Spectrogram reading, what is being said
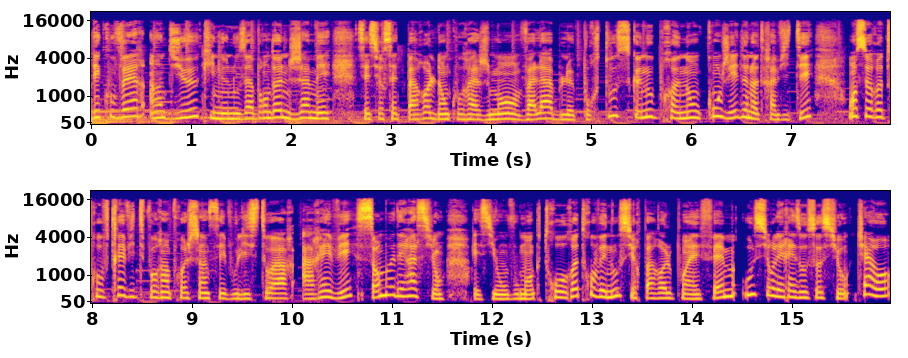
Découvert un Dieu qui ne nous abandonne jamais. C'est sur cette parole d'encouragement valable pour tous que nous prenons congé de notre invité. On se retrouve très vite pour un prochain C'est vous l'histoire à rêver sans modération. Et si on vous manque trop, retrouvez-nous sur parole.fm ou sur les réseaux sociaux. Ciao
